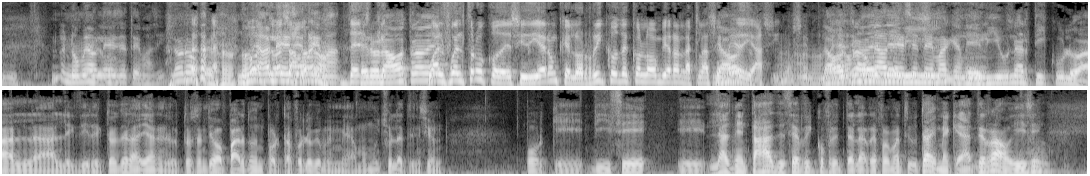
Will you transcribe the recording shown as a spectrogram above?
No, me hable de ese tema, ¿sí? No, no, pero, no, me hable de ese tema. pero la otra vez... ¿Cuál fue el truco? Decidieron que los ricos de Colombia eran la clase media. Así no, sé. la otra vez le vi, tema que le vi un artículo al, al exdirector de la DIAN, el doctor Santiago Pardo, en portafolio que me, llamó mucho la atención porque dice eh, las ventajas de ser rico frente a la reforma tributaria y me quedé aterrado. Y dice,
